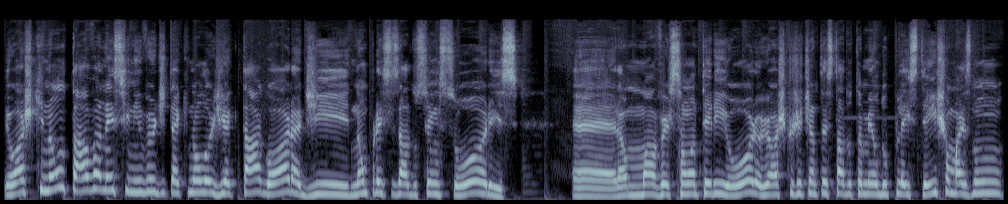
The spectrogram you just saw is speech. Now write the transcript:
eu acho que não tava nesse nível de tecnologia que tá agora, de não precisar dos sensores. É, era uma versão anterior, eu acho que eu já tinha testado também o do PlayStation, mas não,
